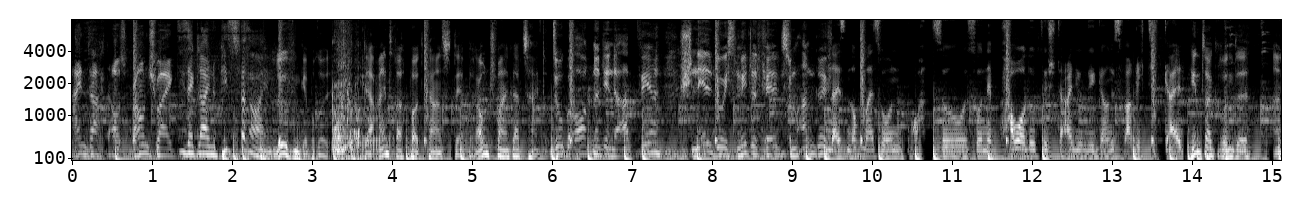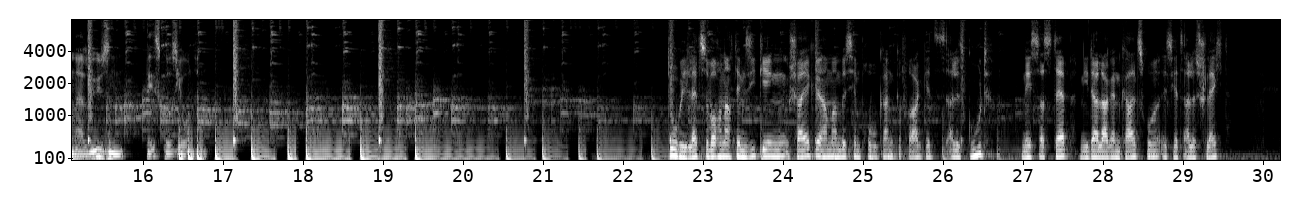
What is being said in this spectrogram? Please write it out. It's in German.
Eintracht aus Braunschweig. Dieser kleine Pissverein. Löwengebrüll, der Eintracht-Podcast der Braunschweiger Zeitung. So geordnet in der Abwehr, schnell durchs Mittelfeld zum Angriff. Da ist nochmal so, ein, boah, so, so eine Power durch das Stadion gegangen. Es war richtig geil. Hintergründe, Analysen, Diskussionen. Tobi, letzte Woche nach dem Sieg gegen Schalke haben wir ein bisschen provokant gefragt, jetzt ist alles gut. Nächster Step, Niederlage in Karlsruhe, ist jetzt alles schlecht?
